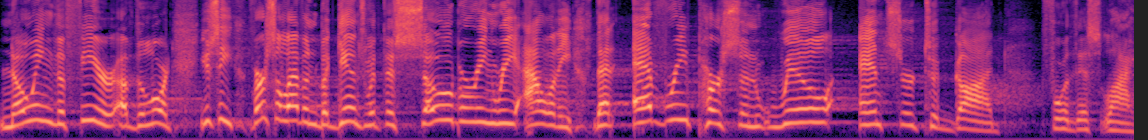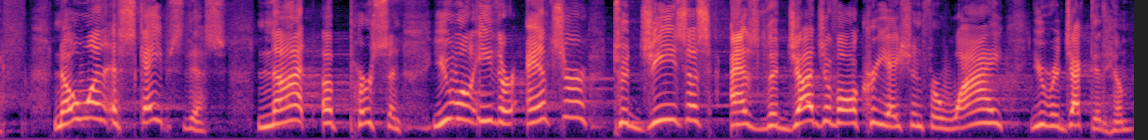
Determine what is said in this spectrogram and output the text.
Knowing the fear of the Lord. You see, verse 11 begins with this sobering reality that every person will answer to God for this life. No one escapes this not a person. You will either answer to Jesus as the judge of all creation for why you rejected him,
